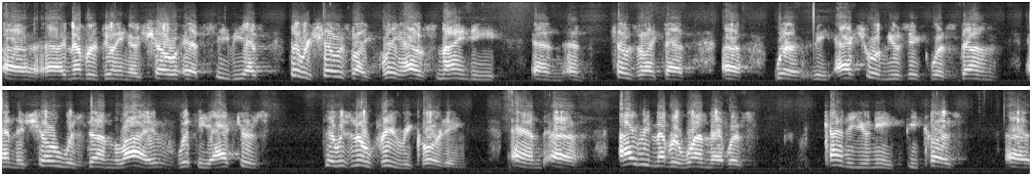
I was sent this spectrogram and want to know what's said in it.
Uh, I remember doing a show at CBS. There were shows like Playhouse 90 and, and shows like that uh, where the actual music was done and the show was done live with the actors. There was no pre-recording. And uh, I remember one that was kind of unique because uh,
